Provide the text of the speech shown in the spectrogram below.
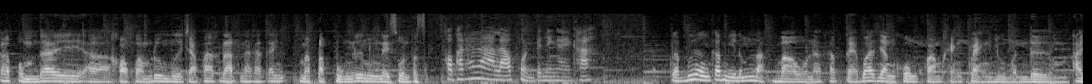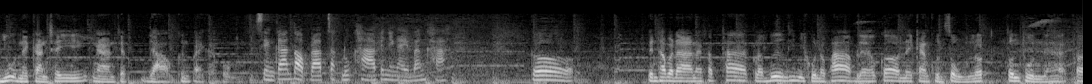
ครับผมได้เอ่อขอความร่วมมือจากภาครัฐนะครับได้มาปรับปรุงเรื่องในส่วนผสม พอพัฒนาแล้วผลเป็นยังไงคะ กระเบื้องก็มีน้ำหนักเบานะครับ แต่ว่ายังคงความแข็งแกร่งอยู่เหมือนเดิม อายุในการใช้งานจะยาวขึ้นไปครับผม เสียงการตอบรับจากลูกค้าเป็นยังไงบ้างคะ ก็เป็นธรรมดานะครับ ถ้ากระเบื้องที่มีคุณภาพแล้วก็ในการขนส่งลดต้นทุนนะฮะก็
